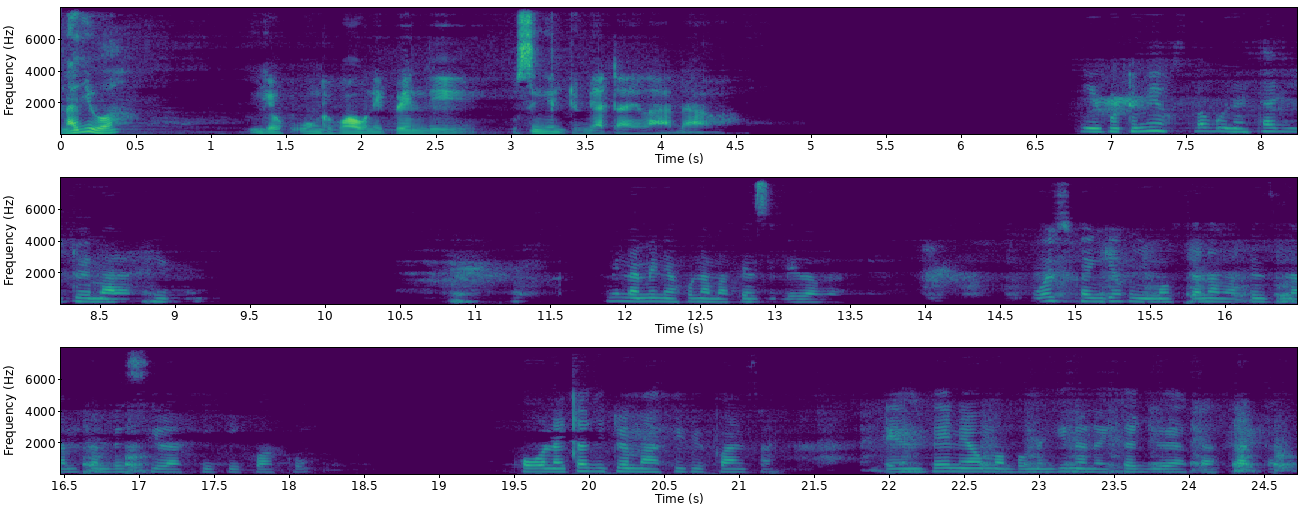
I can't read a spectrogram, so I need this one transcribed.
Najua unge- ungekuwa unipendi usingenitumia hata hela ya dawa. Nikutumia kwa sababu unahitaji tuwe marafiki. Mimi naamini hakuna mapenzi bila urafiki. Huwezi ukaingia kwenye mahusiano ya mapenzi na mtu ambaye si rafiki kwako. Kwa unahitaji tuwe marafiki kwanza, and then au mambo mengine unahitaji wewe atafuata.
